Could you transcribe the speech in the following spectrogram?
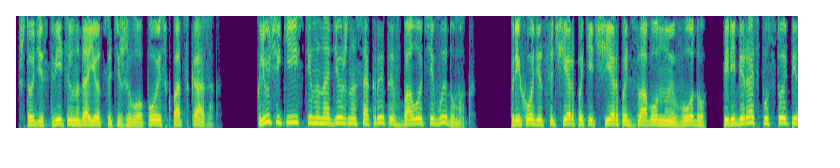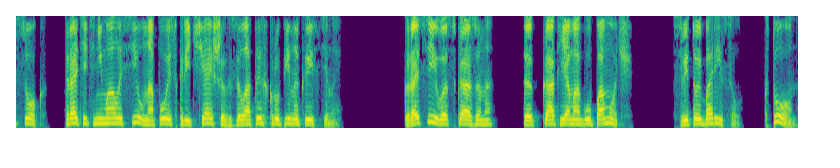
Что действительно дается тяжело, поиск подсказок. Ключики истины надежно сокрыты в болоте выдумок. Приходится черпать и черпать зловонную воду, перебирать пустой песок, тратить немало сил на поиск редчайших золотых крупинок истины. Красиво сказано. Так как я могу помочь? Святой Борисл. Кто он?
